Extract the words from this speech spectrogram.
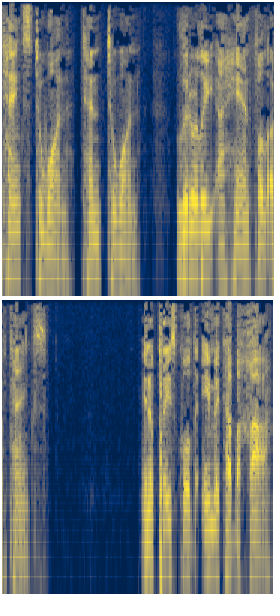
tanks to 1, 10 to 1. Literally a handful of tanks. In a place called Emek HaBacha,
